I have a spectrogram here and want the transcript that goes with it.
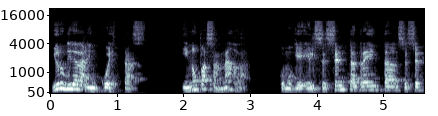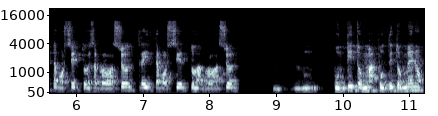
y uno mira las encuestas y no pasa nada. Como que el 60-30, 60%, de desaprobación, 30% de aprobación, mm, puntitos más, puntitos menos,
